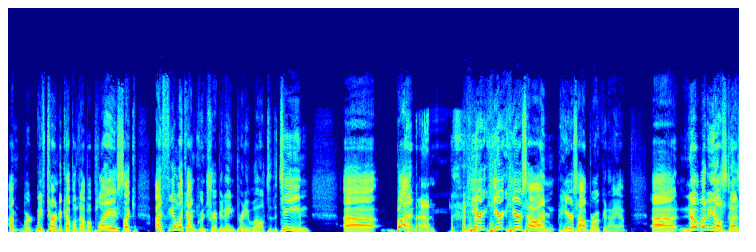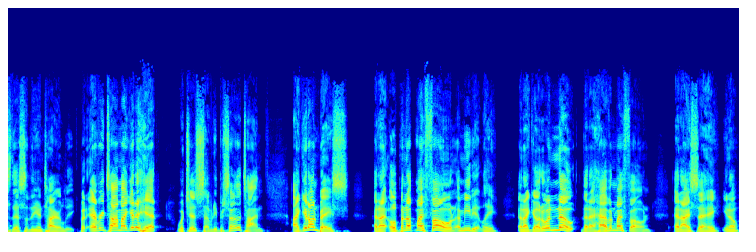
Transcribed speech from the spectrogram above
I'm, we're, we've turned a couple double plays. Like I feel like I'm contributing pretty well to the team. Uh, but here, here, here's how I'm. Here's how broken I am. Uh, nobody else does this in the entire league. But every time I get a hit, which is seventy percent of the time, I get on base and I open up my phone immediately and I go to a note that I have in my phone and I say, you know,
